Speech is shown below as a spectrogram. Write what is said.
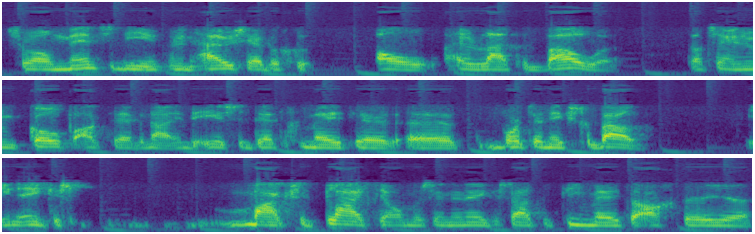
zowel mensen die hun huis hebben al hebben laten bouwen. Dat ze in hun koopakte hebben, nou in de eerste 30 meter eh, wordt er niks gebouwd. In één keer maken ze het plaatje anders en in één keer staat er 10 meter achter je,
